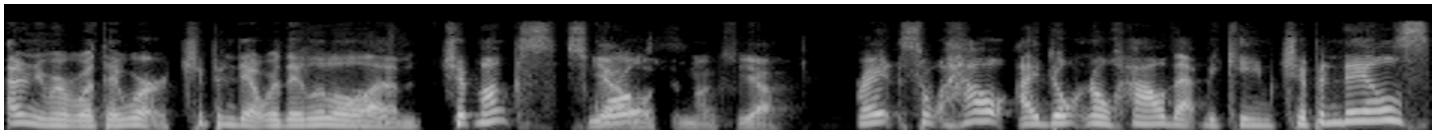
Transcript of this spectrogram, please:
I don't even remember what they were. Chippendale. Were they little um, chipmunks? Yeah. Squirrels? Little Monks. Yeah. Right. So how I don't know how that became Chippendales,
